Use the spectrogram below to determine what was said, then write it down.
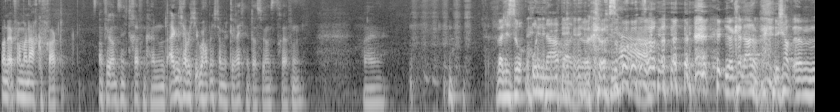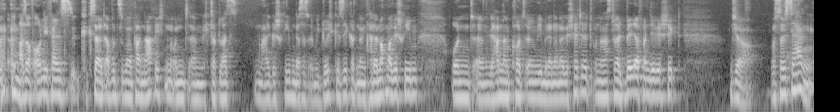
und einfach mal nachgefragt, ob wir uns nicht treffen können. Und eigentlich habe ich überhaupt nicht damit gerechnet, dass wir uns treffen. Weil. Weil ich so unnahbar wirke. So, ja. So. ja, keine Ahnung. Ich habe, ähm, also auf OnlyFans kriegst du halt ab und zu mal ein paar Nachrichten und ähm, ich glaube, du hast mal geschrieben, dass es irgendwie durchgesickert und dann hat er nochmal geschrieben und ähm, wir haben dann kurz irgendwie miteinander geschattet und dann hast du halt Bilder von dir geschickt. Ja, was soll ich sagen?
